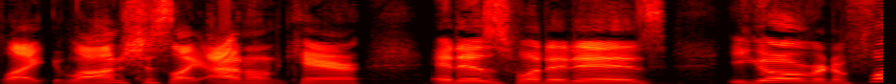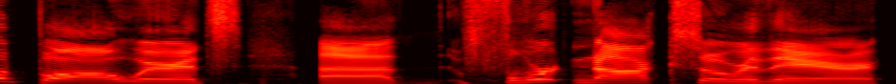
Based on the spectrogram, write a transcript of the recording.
like Lon's just like, I don't care. It is what it is. You go over to football where it's uh, Fort Knox over there,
